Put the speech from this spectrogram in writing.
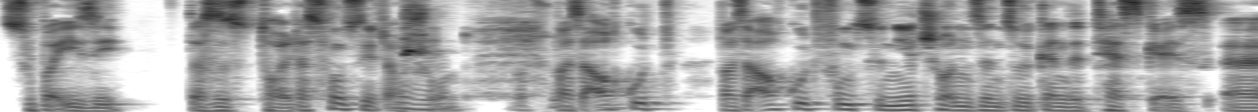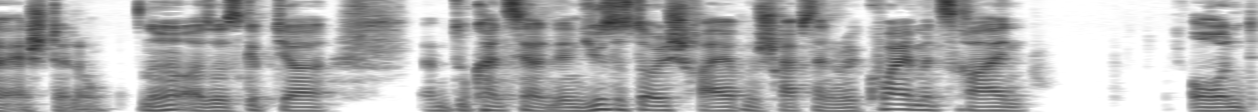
Super easy. Das ist toll. Das funktioniert auch mhm. schon. Was auch gut, was auch gut funktioniert schon, sind so ganze Test-Case-Erstellung. Äh, ne? Also es gibt ja, ähm, du kannst ja eine User Story schreiben, schreibst deine Requirements rein. Und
